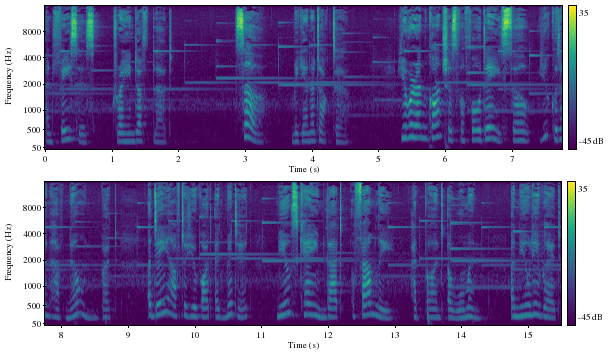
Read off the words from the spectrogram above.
and faces drained of blood. Sir, began a doctor, you were unconscious for four days, so you couldn't have known. But a day after you got admitted, news came that a family had burned a woman, a newlywed,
